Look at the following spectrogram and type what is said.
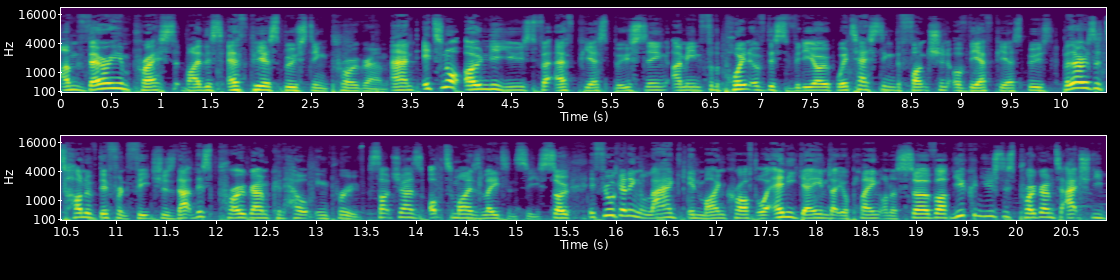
I'm very impressed by this FPS boosting program and it's not only used for FPS boosting. I mean, for the point of this video, we're testing the function of the FPS boost, but there is a ton of different features that this program can help improve, such as optimized latency. So if you're getting lag in Minecraft or any game that you're playing on a server, you can use this program to actually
